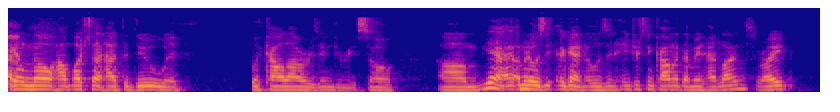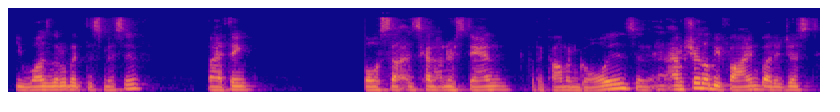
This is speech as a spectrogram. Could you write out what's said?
I don't know how much that had to do with with Kyle Lowry's injury. So um, yeah, I mean it was again it was an interesting comment that made headlines, right? He was a little bit dismissive, but I think both sides kind of understand what the common goal is, and, and I'm sure they'll be fine. But it just,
